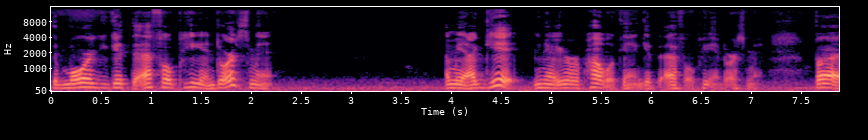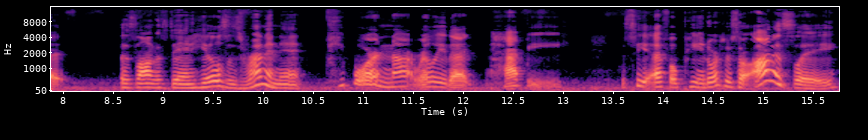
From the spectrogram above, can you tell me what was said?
the more you get the FOP endorsement, I mean, I get, you know, you're a Republican get the FOP endorsement. But as long as Dan Hils is running it, people are not really that happy to see a FOP endorsement. So honestly,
